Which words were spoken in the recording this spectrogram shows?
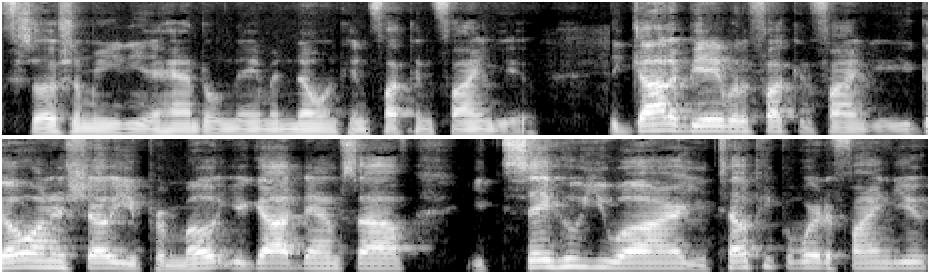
social media handle name and no one can fucking find you. You got to be able to fucking find you. You go on a show, you promote your goddamn self, you say who you are, you tell people where to find you,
